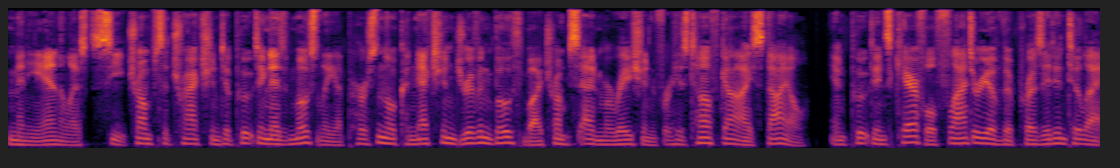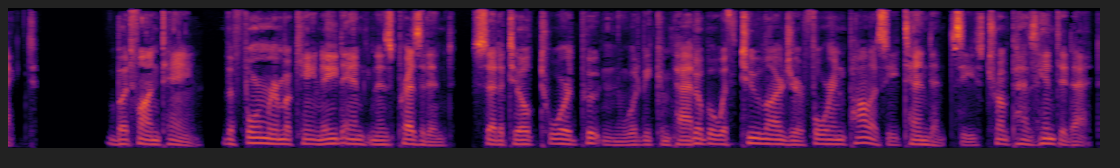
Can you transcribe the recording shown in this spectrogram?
Many analysts see Trump's attraction to Putin as mostly a personal connection driven both by Trump's admiration for his tough guy style, and Putin's careful flattery of the president-elect. But Fontaine, the former McCain aide and CNAS president, said a tilt toward Putin would be compatible with two larger foreign policy tendencies Trump has hinted at.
